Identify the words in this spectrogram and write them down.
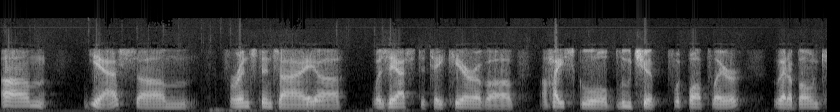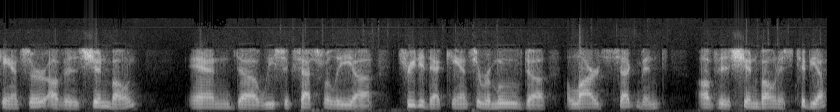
Um, yes. Um, for instance, I uh, was asked to take care of a, a high school blue chip football player who had a bone cancer of his shin bone, and uh, we successfully uh, treated that cancer, removed uh, a large segment of his shin bone, his tibia,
